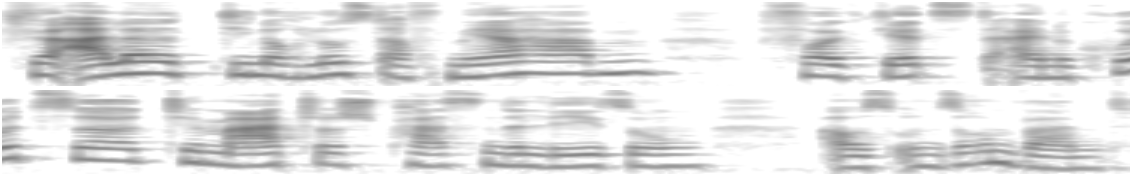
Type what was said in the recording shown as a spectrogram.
Für alle, die noch Lust auf mehr haben, folgt jetzt eine kurze, thematisch passende Lesung aus unserem Band.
